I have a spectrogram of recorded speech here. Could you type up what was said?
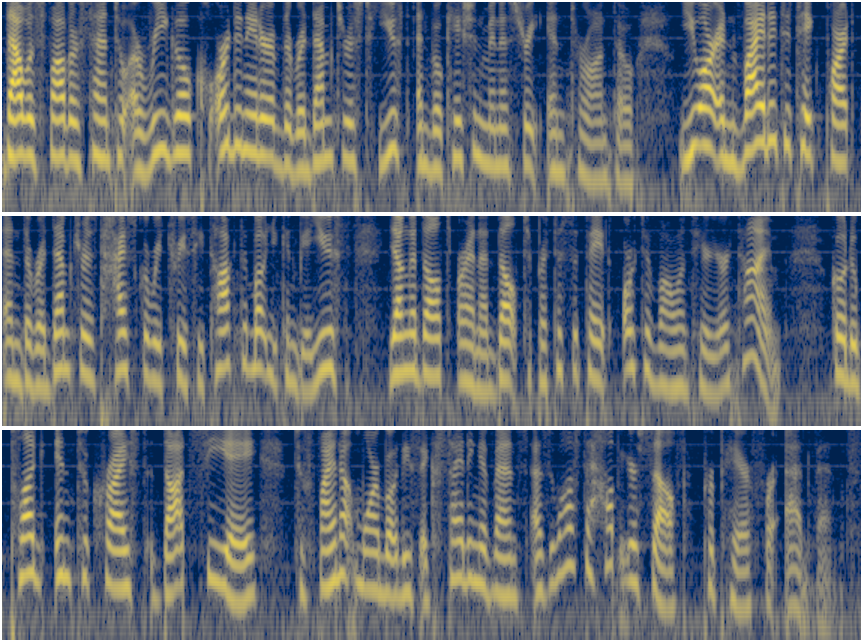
That was Father Santo Arrigo, coordinator of the Redemptorist Youth and Vocation Ministry in Toronto. You are invited to take part in the Redemptorist high school retreats he talked about. You can be a youth, young adult, or an adult to participate or to volunteer your time. Go to plugintochrist.ca to find out more about these exciting events as well as to help yourself prepare for Advent.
